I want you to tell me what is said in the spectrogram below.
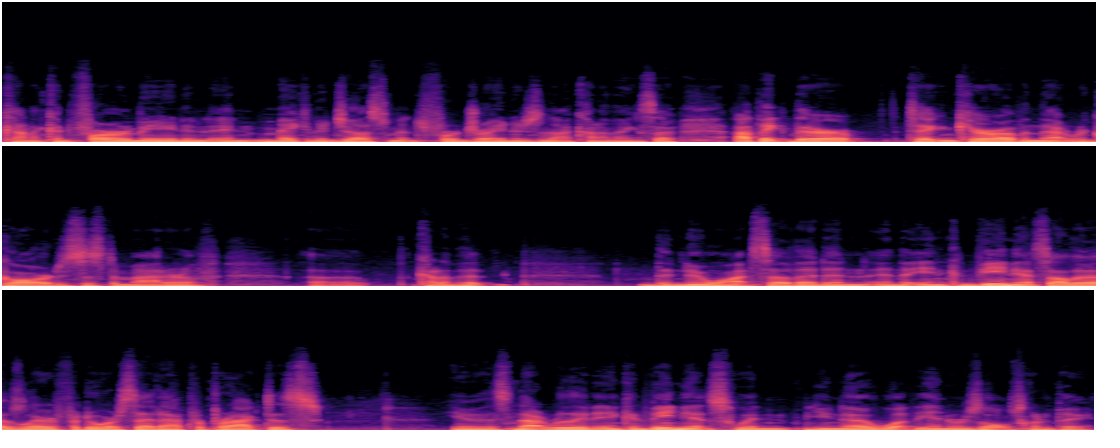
kind of confirming and, and making adjustments for drainage and that kind of thing. So I think they're taken care of in that regard. It's just a matter of uh, kind of the the nuance of it and, and the inconvenience. Although, as Larry Fedora said after practice, you know, it's not really an inconvenience when you know what the end result is going to be.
